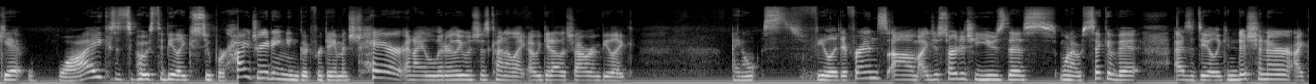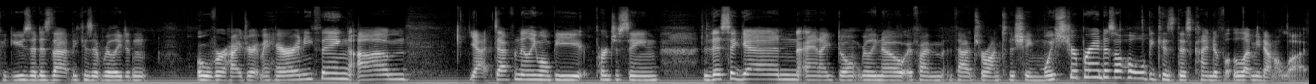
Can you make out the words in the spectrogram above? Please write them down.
get why because it's supposed to be like super hydrating and good for damaged hair and I literally was just kind of like I would get out of the shower and be like I don't feel a difference. Um, I just started to use this when I was sick of it as a daily conditioner. I could use it as that because it really didn't overhydrate my hair or anything. Um, yeah, definitely won't be purchasing this again, and I don't really know if I'm that drawn to the Shea Moisture brand as a whole because this kind of let me down a lot.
